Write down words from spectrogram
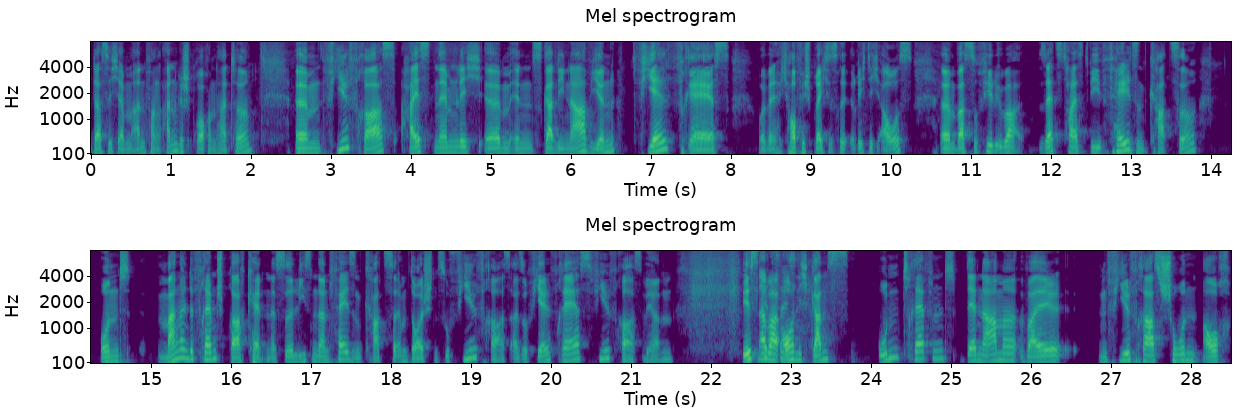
das ich am Anfang angesprochen hatte, ähm, Vielfraß heißt nämlich ähm, in Skandinavien Fjellfräs. Oder ich hoffe, ich spreche es richtig aus, ähm, was so viel übersetzt heißt wie Felsenkatze. Und mangelnde Fremdsprachkenntnisse ließen dann Felsenkatze im Deutschen zu Vielfraß, also Fjellfräs, Vielfraß werden. Ist aber auch nicht ganz untreffend, der Name, weil ein Vielfraß schon auch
